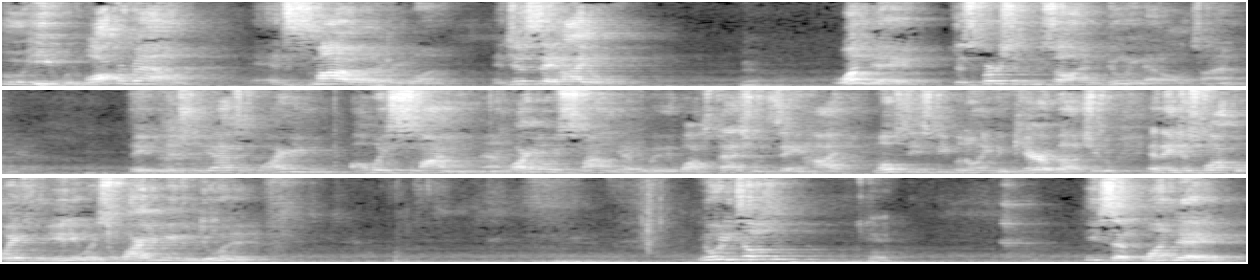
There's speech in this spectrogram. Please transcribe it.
who he would walk around and smile at everyone and just say hi to them. Yeah. One day, this person who saw him doing that all the time They literally asked him, Why are you always smiling, man? Why are you always smiling at everybody that walks past you and saying hi? Most of these people don't even care about you and they just walk away from you anyway, so why are you even doing it? You know what he tells them? Hmm. He said, One day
